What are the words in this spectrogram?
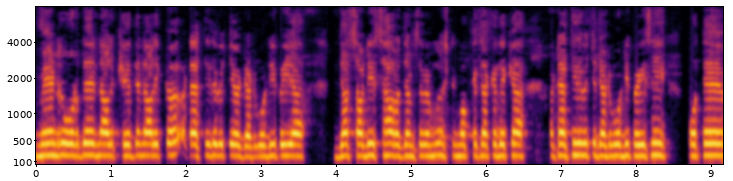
ਮੇਨ ਰੋਡ ਦੇ ਨਾਲ, ਖੇਤ ਦੇ ਨਾਲ ਇੱਕ ਅਟੈਚੀ ਦੇ ਵਿੱਚ ਡੈੱਡ ਬੋਡੀ ਪਈ ਆ। ਜਦ ਸਾਡੀ ਸਹਾਰਾ ਜਨ ਸੇਵਾ ਐਂਬੂਲੈਂਸ ਮੌਕੇ ਤੇ ਆ ਕੇ ਦੇਖਿਆ, ਅਟੈਚੀ ਦੇ ਵਿੱਚ ਡੈੱਡ ਬੋਡੀ ਪਈ ਸੀ। ਉੱਥੇ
